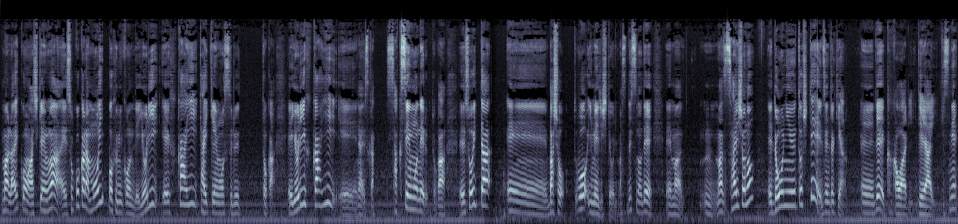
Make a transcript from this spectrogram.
まあ、ライコン、アシケンは、え、そこからもう一歩踏み込んで、より、え、深い体験をするとか、え、より深い、えー、何ですか、作戦を練るとか、え、そういった、えー、場所をイメージしております。ですので、え、まあ、うん、まず最初の導入として、ゼントキアン、えで、関わり、出会いですね。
